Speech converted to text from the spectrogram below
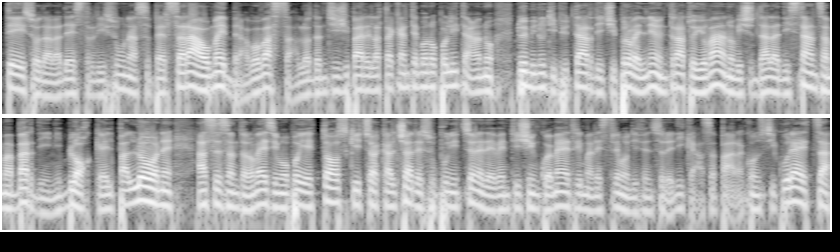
teso dalla destra di Sunas per Sarao, ma è bravo Vassallo ad anticipare l'attaccante monopolitano. Due minuti più tardi ci prova il neoentrato Jovanovic dalla distanza, ma Bardini blocca il pallone. Al 69esimo poi è Toskic a calciare su punizione dai 25 metri, ma l'estremo difensore di casa para con sicurezza.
